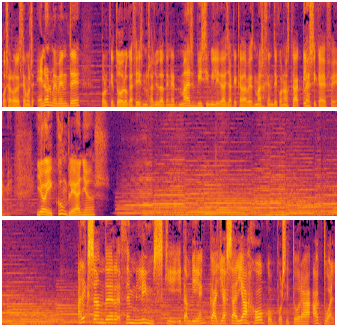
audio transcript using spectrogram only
os agradecemos enormemente porque todo lo que hacéis nos ayuda a tener más visibilidad ya que cada vez más gente conozca Clásica FM. Y hoy cumpleaños... Alexander Zemlinsky y también Kaya Sariajo, compositora actual.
